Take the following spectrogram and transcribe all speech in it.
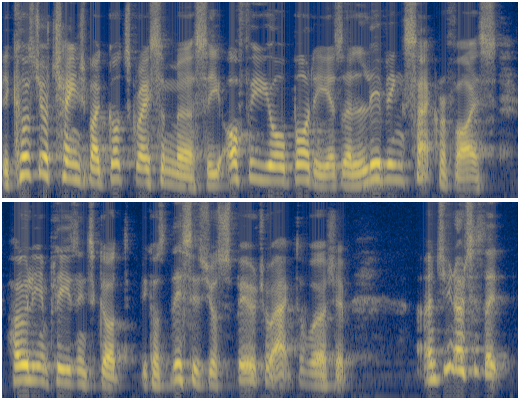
because you're changed by God's grace and mercy, offer your body as a living sacrifice, holy and pleasing to God, because this is your spiritual act of worship. And do you notice that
